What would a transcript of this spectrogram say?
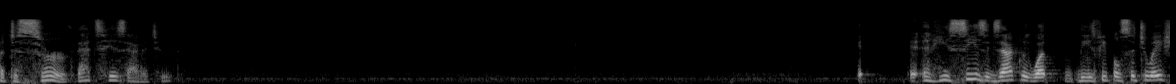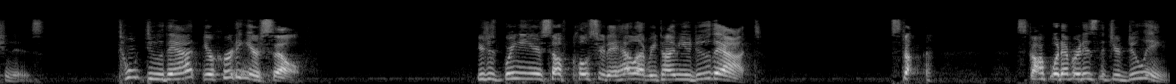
but to serve, that's his attitude. And he sees exactly what these people's situation is. Don't do that. You're hurting yourself. You're just bringing yourself closer to hell every time you do that. Stop. Stop whatever it is that you're doing.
